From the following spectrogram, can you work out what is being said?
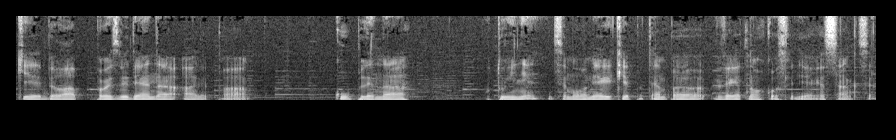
ki je bila proizvedena ali pa kupljena v tujini, recimo v Ameriki, potem pa verjetno lahko sledijo res sankcije.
